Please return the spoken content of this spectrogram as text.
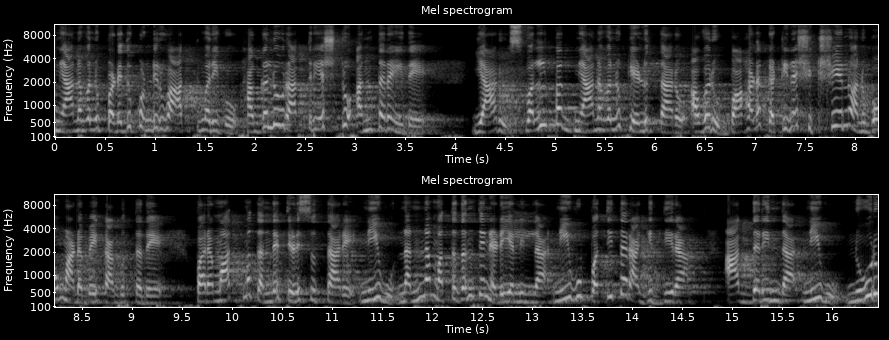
ಜ್ಞಾನವನ್ನು ಪಡೆದುಕೊಂಡಿರುವ ಆತ್ಮರಿಗೂ ಹಗಲು ರಾತ್ರಿಯಷ್ಟು ಅಂತರ ಇದೆ. ಯಾರು ಸ್ವಲ್ಪ ಜ್ಞಾನವನ್ನು ಕೇಳುತ್ತಾರೋ ಅವರು ಬಹಳ ಕಠಿಣ ಶಿಕ್ಷೆಯನ್ನು ಅನುಭವ ಮಾಡಬೇಕಾಗುತ್ತದೆ. ಪರಮಾತ್ಮ ತಂದೆ ತಿಳಿಸುತ್ತಾರೆ, ನೀವು ನನ್ನ ಮತದಂತೆ ನಡೆಯಲಿಲ್ಲ, ನೀವು ಪತಿತರಾಗಿದ್ದೀರಾ? ಆದ್ದರಿಂದ ನೀವು ನೂರು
